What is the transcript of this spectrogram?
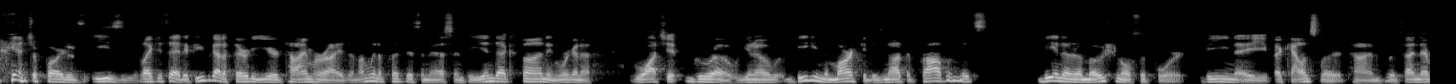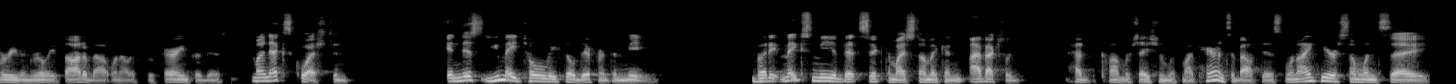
financial part is easy. Like you said, if you've got a 30 year time horizon, I'm going to put this in the S&P index fund and we're going to watch it grow. You know, beating the market is not the problem. It's being an emotional support, being a, a counselor at times, which I never even really thought about when I was preparing for this. My next question, and this, you may totally feel different than me, but it makes me a bit sick to my stomach. And I've actually had a conversation with my parents about this. When I hear someone say,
